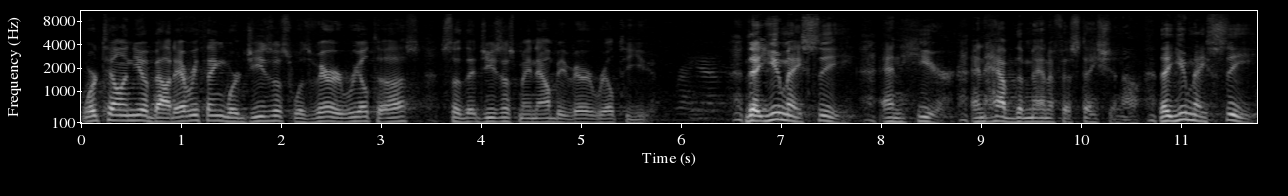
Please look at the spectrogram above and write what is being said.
we're telling you about everything where Jesus was very real to us so that Jesus may now be very real to you that you may see and hear and have the manifestation of. That you may see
